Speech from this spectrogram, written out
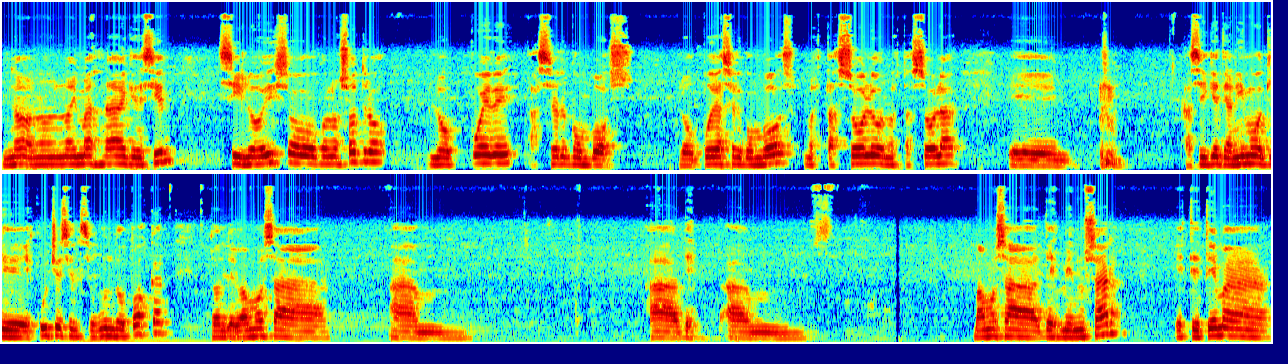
No, no, no hay más nada que decir. Si lo hizo con nosotros, lo puede hacer con vos. Lo puede hacer con vos, no estás solo, no estás sola. Eh, así que te animo a que escuches el segundo podcast, donde vamos a, a, a des- a, vamos a desmenuzar este tema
